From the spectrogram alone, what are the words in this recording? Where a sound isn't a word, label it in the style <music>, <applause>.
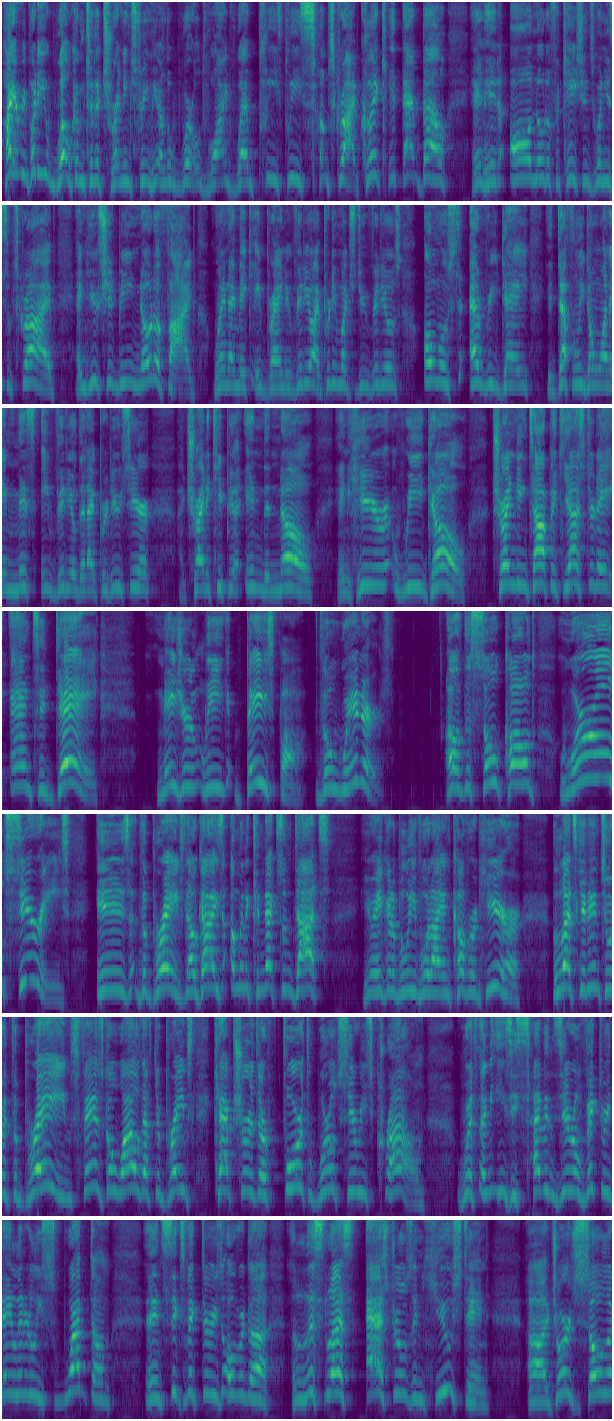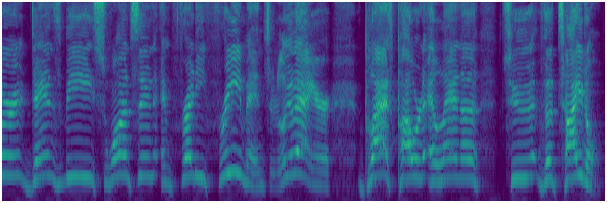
Hi, everybody. Welcome to the trending stream here on the World Wide Web. Please, please <laughs> subscribe. Click, hit that bell, and hit all notifications when you subscribe. And you should be notified when I make a brand new video. I pretty much do videos almost every day. You definitely don't want to miss a video that I produce here. I try to keep you in the know. And here we go. Trending topic yesterday and today Major League Baseball, the winners of the so called World Series is the Braves. Now, guys, I'm going to connect some dots. You ain't going to believe what I uncovered here. But let's get into it. The Braves, fans go wild after Braves capture their fourth World Series crown with an easy 7 0 victory. They literally swept them in six victories over the listless Astros in Houston. Uh, George Soler, Dansby, Swanson, and Freddie Freeman. So look at that here. Blast powered Atlanta to the title.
